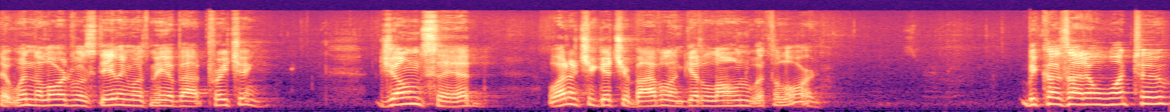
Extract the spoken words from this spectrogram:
that when the Lord was dealing with me about preaching, Joan said, Why don't you get your Bible and get alone with the Lord? Because I don't want to.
